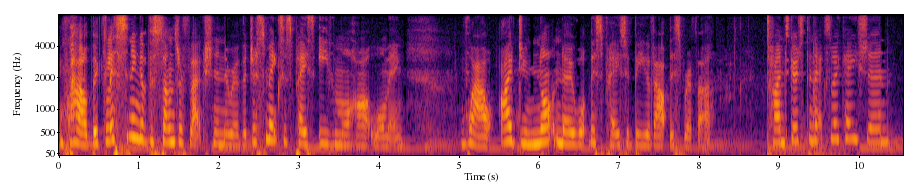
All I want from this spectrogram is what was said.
Wow, the glistening of the sun's reflection in the river just makes this place even more heartwarming. Wow, I do not know what this place would be without this river. Time to go to the next location.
